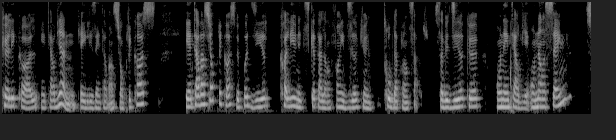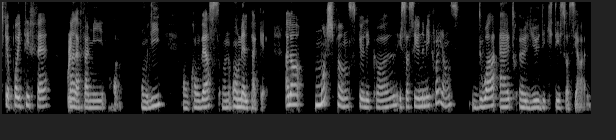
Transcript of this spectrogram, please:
que l'école intervienne, qu'il y ait les interventions précoces. Et intervention précoce ne veut pas dire coller une étiquette à l'enfant et dire qu'il y a un trouble d'apprentissage. Ça veut dire qu'on intervient, on enseigne ce qui n'a pas été fait dans la famille. On lit, on converse, on, met le paquet. Alors, moi, je pense que l'école, et ça c'est une de mes croyances, doit être un lieu d'équité sociale.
